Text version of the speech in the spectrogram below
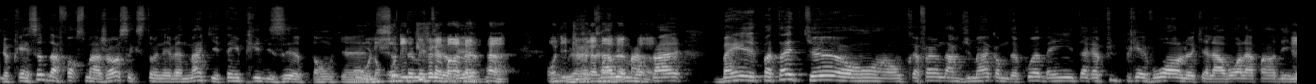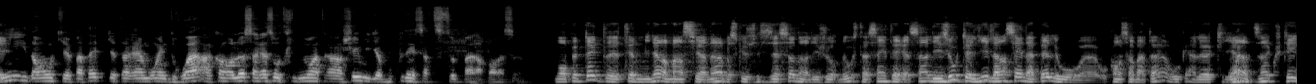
le principe de la force majeure, c'est que c'est un événement qui est imprévisible. Donc, oh, on n'est plus vraiment là-dedans. On n'est plus vraiment là Ben, peut-être qu'on on préfère un argument comme de quoi, ben, tu aurais pu le prévoir qu'elle allait avoir la pandémie, donc peut-être que tu aurais moins de droits. Encore là, ça reste au tribunal à trancher, mais il y a beaucoup d'incertitudes par rapport à ça. On peut peut-être euh, terminer en mentionnant, parce que je disais ça dans les journaux, c'est assez intéressant. Les hôteliers lancent un appel aux, euh, consommateurs, à leurs clients, en disant écoutez,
